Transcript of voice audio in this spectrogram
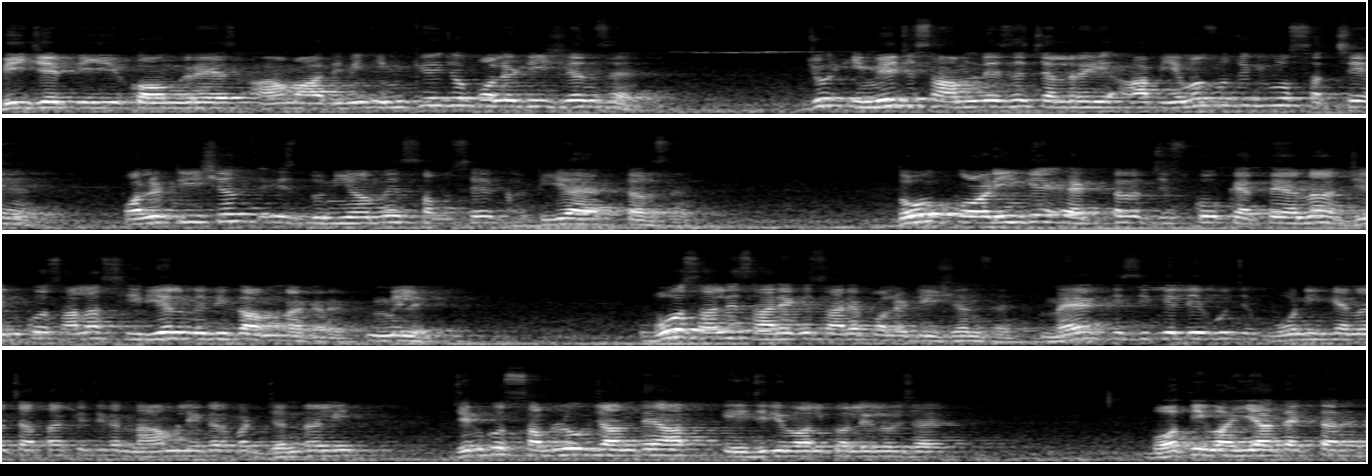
बीजेपी कांग्रेस आम आदमी, इनके जो पॉलिटिशियंस हैं, जो इमेज सामने से चल रही है, आप ये मत सोचो कि वो सच्चे हैं। पॉलिटिशियंस इस दुनिया में सबसे घटिया एक्टर्स हैं। दो कौड़ी के एक्टर जिसको कहते हैं ना, जिनको साला सीरियल में भी काम ना करे, मिले। वो साले सारे के सारे पॉलिटिशियंस हैं। मैं किसी के लिए कुछ वो नहीं कहना चाहता, किसी का नाम लेकर बट जनरली जिनको सब लोग जानते हैं, आप केजरीवाल को ले लो चाहे। बहुत ही वाहियात एक्टर है।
